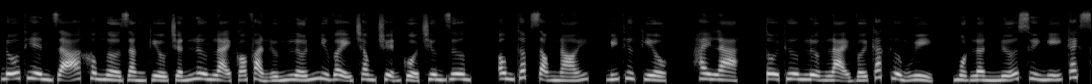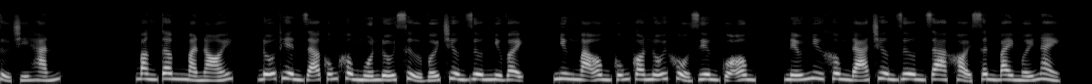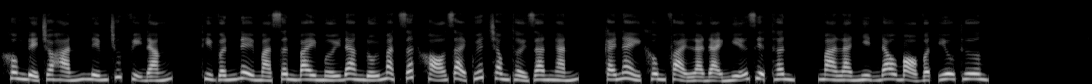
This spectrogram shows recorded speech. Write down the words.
Đỗ Thiên Giã không ngờ rằng Kiều Trấn Lương lại có phản ứng lớn như vậy trong chuyện của Trương Dương, ông thấp giọng nói, Bí thư Kiều, hay là, tôi thương lượng lại với các thường ủy, một lần nữa suy nghĩ cách xử trí hắn. Bằng tâm mà nói, Đỗ Thiên Giã cũng không muốn đối xử với Trương Dương như vậy, nhưng mà ông cũng có nỗi khổ riêng của ông, nếu như không đá Trương Dương ra khỏi sân bay mới này, không để cho hắn nếm chút vị đắng, thì vấn đề mà sân bay mới đang đối mặt rất khó giải quyết trong thời gian ngắn, cái này không phải là đại nghĩa diệt thân, mà là nhịn đau bỏ vật yêu thương.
